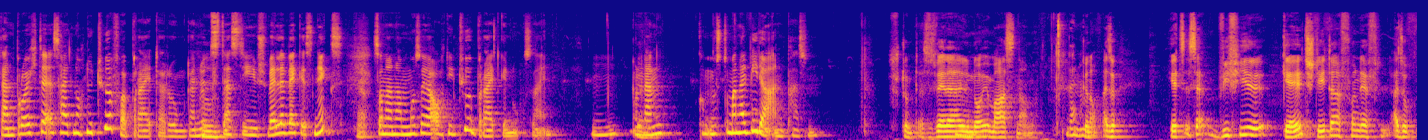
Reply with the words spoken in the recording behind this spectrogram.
dann bräuchte es halt noch eine Türverbreiterung. Dann nützt mhm. das die Schwelle weg, ist nichts, ja. sondern dann muss ja auch die Tür breit genug sein. Mhm. Und genau. dann müsste man halt wieder anpassen. Stimmt, das wäre dann eine mhm. neue Maßnahme. Genau. genau. Also jetzt ist ja, wie viel Geld steht da von der, also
